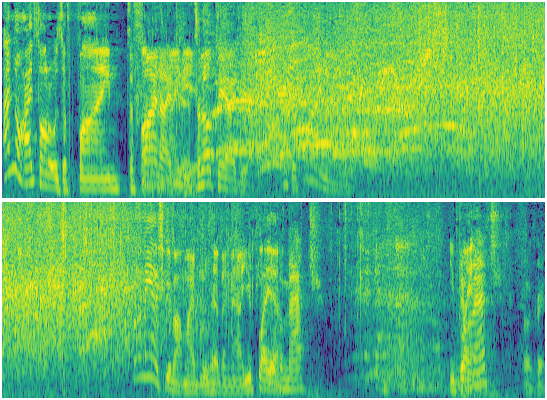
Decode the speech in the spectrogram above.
I know. I thought it was a fine. It's a fine, idea. It's an okay idea. It's a fine idea. Well, let me ask you about My Blue Heaven now. You play a. match. You Do you play have a match? Oh, great.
